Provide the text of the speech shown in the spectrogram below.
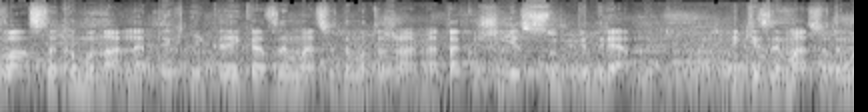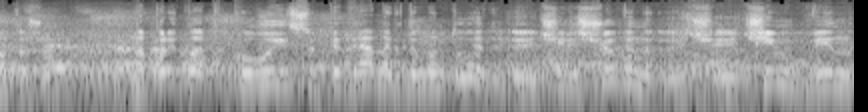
власна комунальна техніка, яка займається демонтажами, а також є субпідрядники, які займаються демонтажом. Наприклад, коли субпідрядник демонтує, через що він чим він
